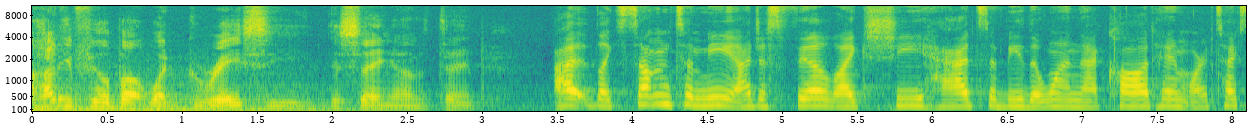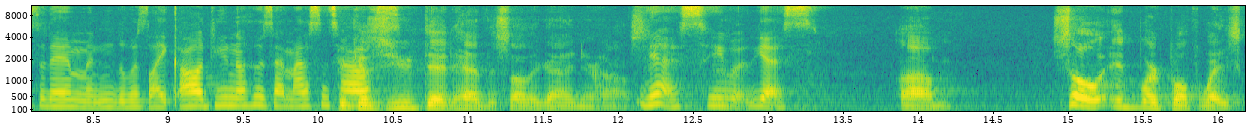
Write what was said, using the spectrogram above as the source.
How do you feel about what Gracie is saying on the tape? I like something to me. I just feel like she had to be the one that called him or texted him and was like, "Oh, do you know who's at Madison's Because house?" Because you did have this other guy in your house. Yes, he was. Yes, um, So it worked both ways.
